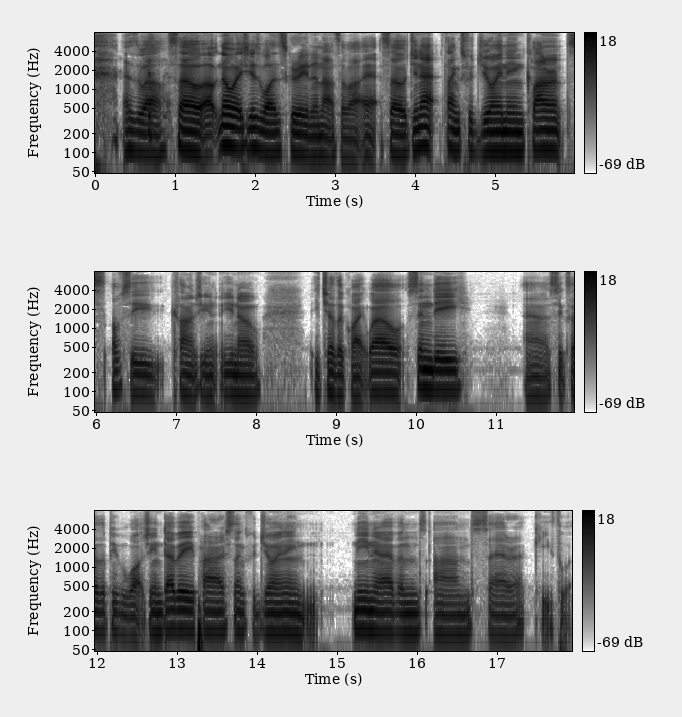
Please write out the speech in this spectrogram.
as well. So uh, no, it's just one screen, and that's about it. So Jeanette, thanks for joining. Clarence, obviously Clarence, you you know each other quite well. Cindy, uh, six other people watching. Debbie, Paris, thanks for joining. Nina Evans and Sarah Keithworth.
